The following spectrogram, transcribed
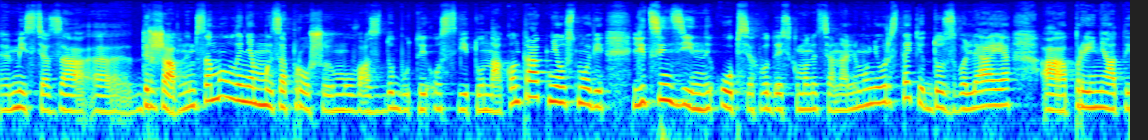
е, місця за е, державним замовленням, ми запрошуємо вас здобути освіту на контрактній основі. Ліцензійний обсяг в Одеському національному університеті дозволяє а, прийняти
